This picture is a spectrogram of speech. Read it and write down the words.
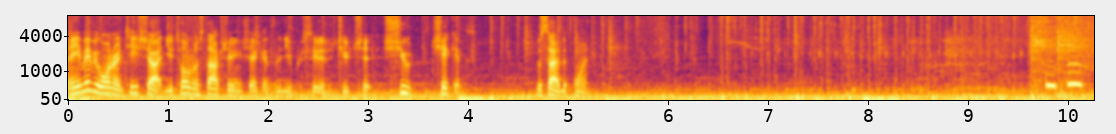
And you may be wondering, T-Shot, you told him to stop shooting chickens, then you proceeded to shoot, chi shoot chickens. Beside the point. Boop, boop.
